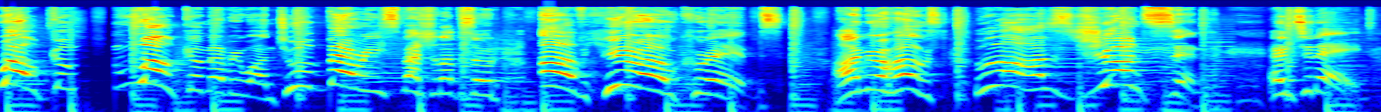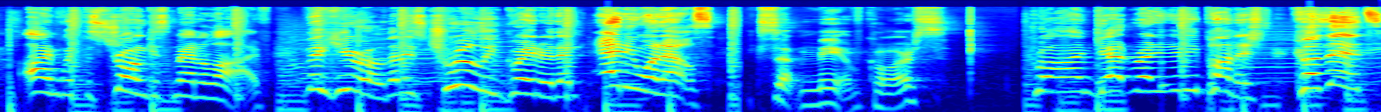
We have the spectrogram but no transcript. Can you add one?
welcome, welcome everyone to a very special episode of Hero Cribs. I'm your host, Laz Johnson, and today I'm with the strongest man alive, the hero that is truly greater than anyone else, except me, of course. Crime, get ready to be punished, cause it's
